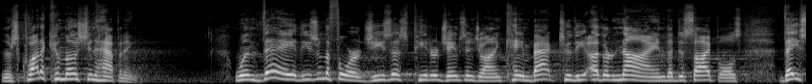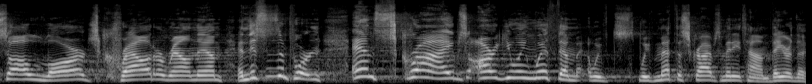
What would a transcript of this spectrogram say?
there's quite a commotion happening. When they, these are the four, Jesus, Peter, James, and John, came back to the other nine, the disciples, they saw a large crowd around them, and this is important, and scribes arguing with them. We've, we've met the scribes many times. They are the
